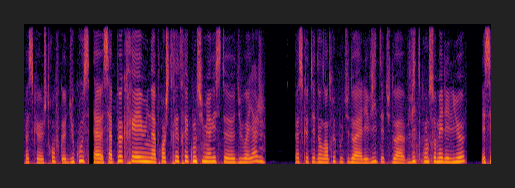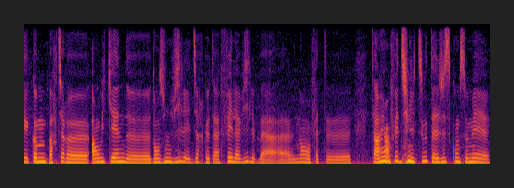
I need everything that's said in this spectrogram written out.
parce que je trouve que du coup ça, ça peut créer une approche très très consumériste du voyage parce que tu es dans un truc où tu dois aller vite et tu dois vite consommer les lieux et c'est comme partir euh, un week-end euh, dans une ville et dire que tu as fait la ville. Bah non, en fait, euh, t'as rien fait du tout. Tu as juste consommé,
